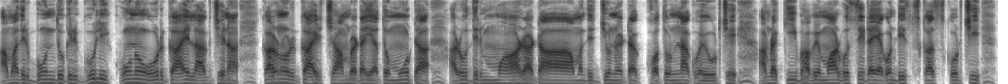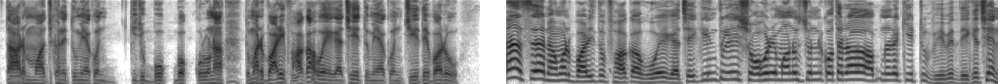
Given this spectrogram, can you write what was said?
আমাদের বন্দুকের গুলি কোনো ওর গায়ে লাগছে না, কারণ ওর গায়ের চামড়াটাই এত মোটা আর ওদের মারাটা আমাদের জন্য এটা খতরনাক হয়ে উঠছে। আমরা কীভাবে মারবো সেটাই এখন ডিসকাস করছি। তার মাঝখানে তুমি এখন কিছু বক বক করো না, তোমার বাড়ি ফাঁকা হয়ে গেছে, তুমি এখন যেতে পারো। হ্যাঁ স্যার, আমার বাড়ি তো ফাঁকা হয়ে গেছে, কিন্তু এই শহরের মানুষজনের কথাটা আপনারা কি একটু ভেবে দেখেছেন?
